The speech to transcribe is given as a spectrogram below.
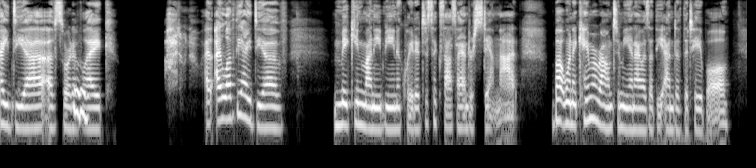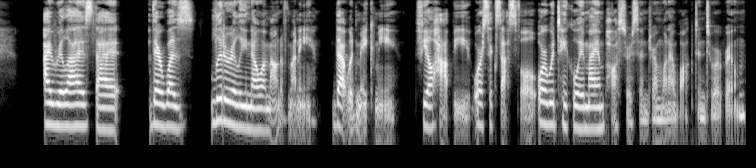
idea of sort of Mhm. like, I don't know. I, I love the idea of making money being equated to success. I understand that. But when it came around to me and I was at the end of the table, I realized that there was literally no amount of money that would make me feel happy or successful or would take away my imposter syndrome when I walked into a room.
